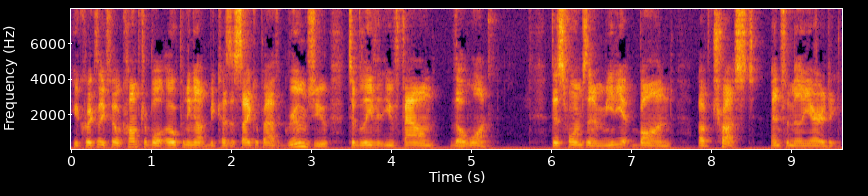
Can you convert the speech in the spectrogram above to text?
You quickly feel comfortable opening up because the psychopath grooms you to believe that you've found the one. This forms an immediate bond of trust and familiarity.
